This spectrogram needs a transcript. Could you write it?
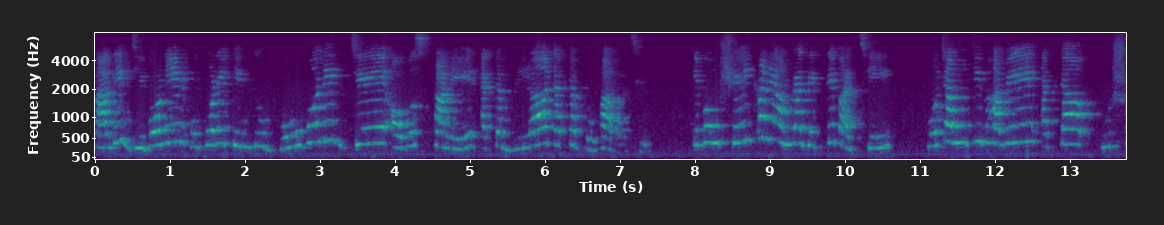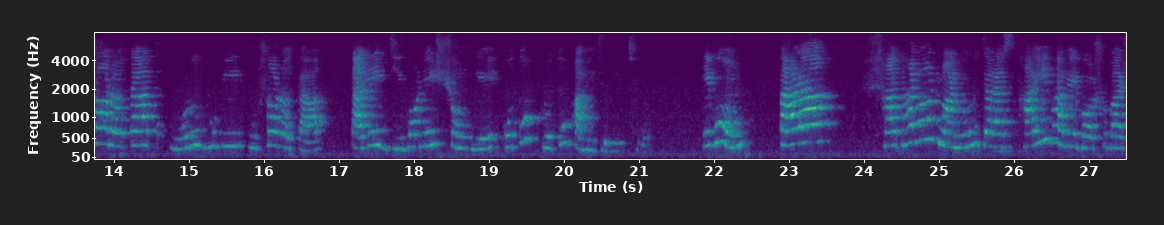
তাদের জীবনের উপরে কিন্তু ভৌগোলিক যে অবস্থানের একটা বিরাট একটা প্রভাব আছে। এবং সেইখানে আমরা দেখতে পাচ্ছি মোটামুটি ভাবে একটা উষরতা, মরুভূমির উষরতা তাদের জীবনের সঙ্গে ওতপ্রোত ভাবে জড়িয়েছিল। এবং তারা সাধারণ মানুষ যারা স্থায়ীভাবে বসবাস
